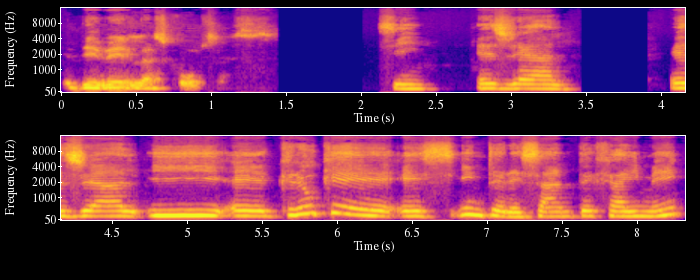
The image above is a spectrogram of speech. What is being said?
de ver las cosas. Sí, es real, es real. Y eh, creo que es interesante, Jaime,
